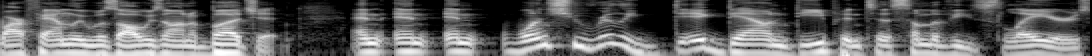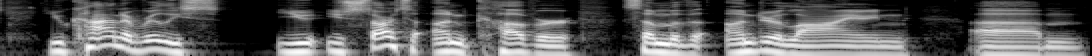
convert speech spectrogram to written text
our family was always on a budget. And and and once you really dig down deep into some of these layers you kind of really you you start to uncover some of the underlying um,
